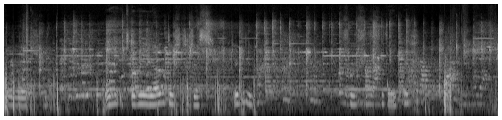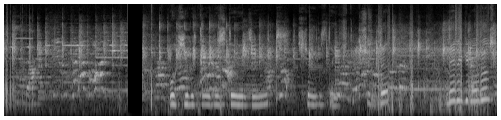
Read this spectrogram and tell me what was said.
oraya olsun. En ikide bir yer mi değiştireceğiz? Ne bileyim. Şu, şu, şuraya koy. Oh yemeklerimizi de yedik. Çayımızı da içtik. Şimdi nereye giriyoruz?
